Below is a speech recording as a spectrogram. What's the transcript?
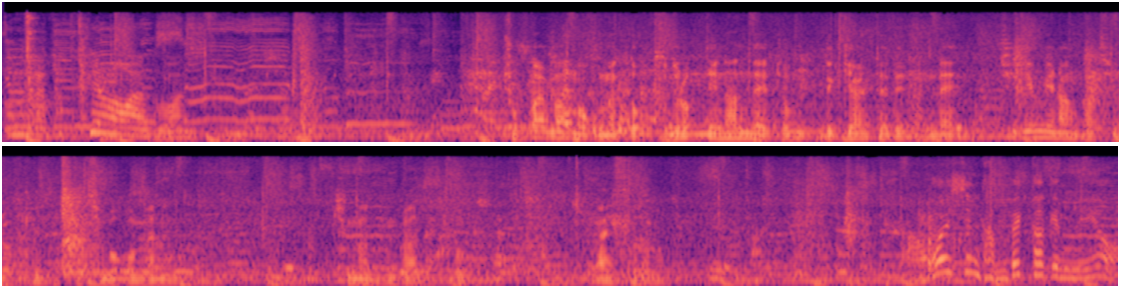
뭔가 같이 먹어서 좋아. 족발만 먹으면 또 부드럽긴 한데 좀 느끼할 때도 있는데 튀김이랑 같이 이렇게 해서 같이 먹으면 중간중간에 또 맛있어져. 아, 훨씬 담백하겠네요.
